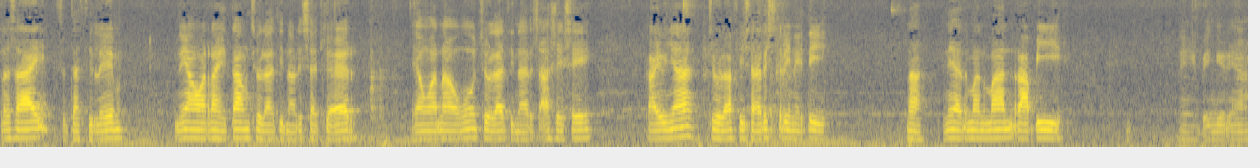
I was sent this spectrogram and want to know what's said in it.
selesai sudah dilem. Ini yang warna hitam Jola Dinaris ZGR yang warna ungu Jola Dinaris ACC kayunya Jola Visaris Trinity. Nah ini ya teman-teman rapi. Nih pinggirnya.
